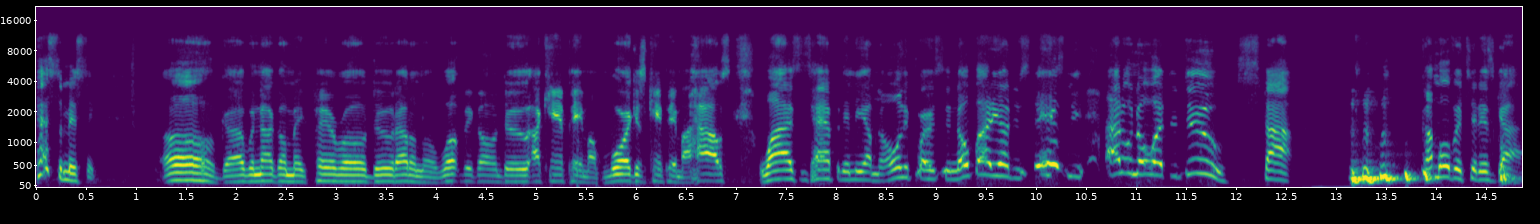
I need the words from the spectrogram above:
Pessimistic. Oh God, we're not gonna make payroll, dude. I don't know what we're gonna do. I can't pay my mortgage, can't pay my house. Why is this happening to me? I'm the only person. Nobody understands me. I don't know what to do. Stop. Come over to this guy.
